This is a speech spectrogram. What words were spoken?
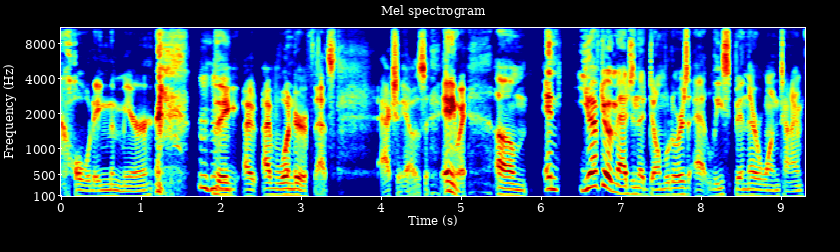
holding the mirror Mhm. thing. I, I wonder if that's actually how it's. Anyway, um, and you have to imagine that Dumbledore's at least been there one time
